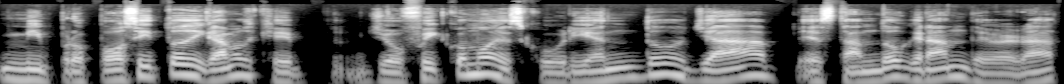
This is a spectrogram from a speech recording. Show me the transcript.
mi propósito, digamos, que yo fui como descubriendo ya estando grande, ¿verdad?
